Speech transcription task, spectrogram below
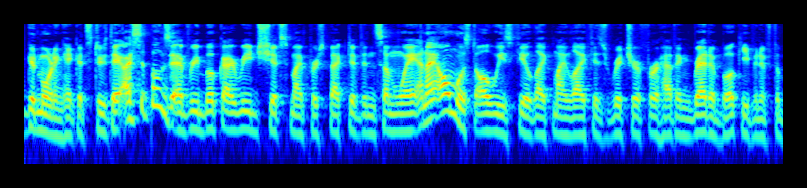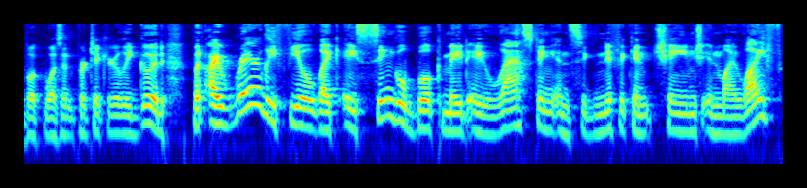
Good morning, Hank. It's Tuesday. I suppose every book I read shifts my perspective in some way, and I almost always feel like my life is richer for having read a book, even if the book wasn't particularly good. But I rarely feel like a single book made a lasting and significant change in my life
